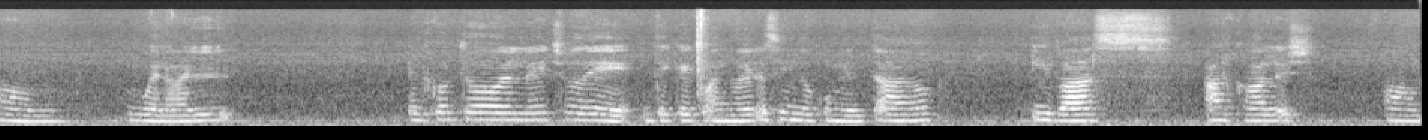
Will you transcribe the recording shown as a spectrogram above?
Um, bueno, él, él contó el hecho de, de, que cuando eres indocumentado y vas al college, um,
